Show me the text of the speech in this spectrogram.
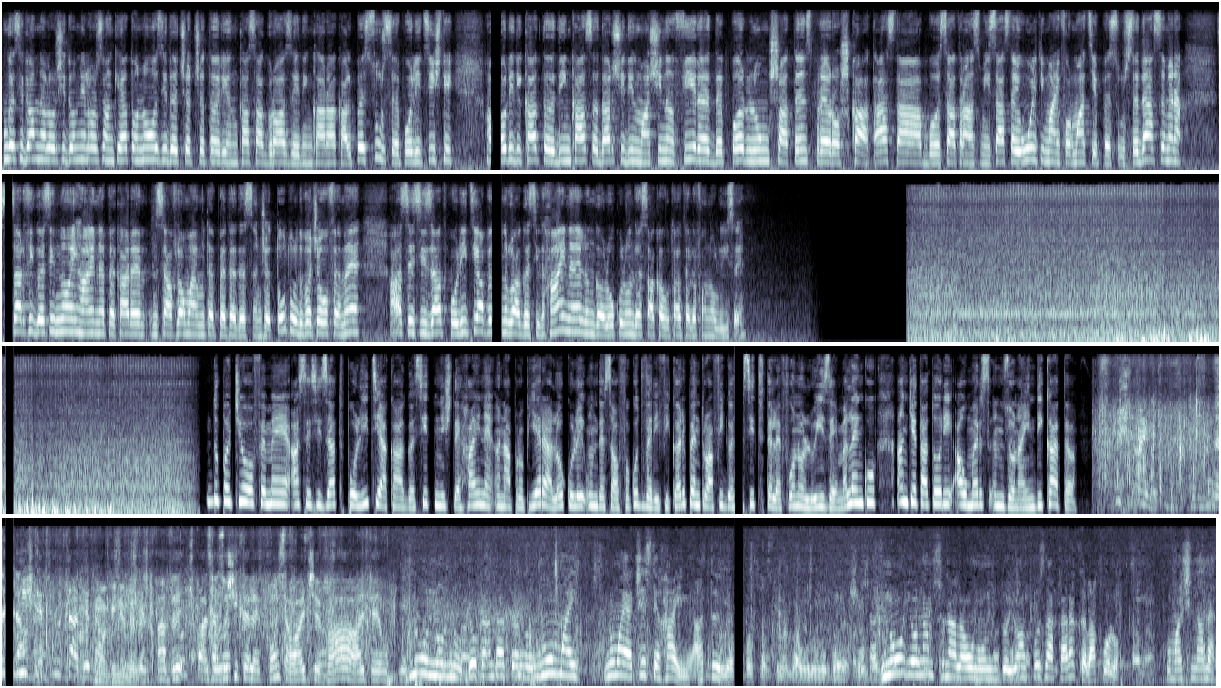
Bun găsit, doamnelor și domnilor, s-a încheiat o nouă zi de cercetări în Casa Groazei din Caracal. Pe surse, polițiștii au ridicat uh, din casă, dar și din mașină, fire de păr lung și atent spre roșcat. Asta s-a transmis. Asta e ultima informație pe surse. De asemenea, S-ar fi găsit noi haine pe care se aflau mai multe pete de sânge. Totul după ce o femeie a sesizat poliția pentru că a găsit haine lângă locul unde s-a căutat telefonul Luizei. După ce o femeie a sesizat poliția că a găsit niște haine în apropierea locului unde s-au făcut verificări pentru a fi găsit telefonul Luizei Melencu, anchetatorii au mers în zona indicată. Niște haine. Da. Niște da, de da. Bine Ave, ați văzut și telefon sau altceva, alte... Nu, nu, nu, deocamdată nu, numai, numai aceste haine, atât. Dumneavoastră a sunat la 112, așa? Nu, eu n-am sunat la 112, eu am fost la Caracăl acolo, cu mașina mea.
